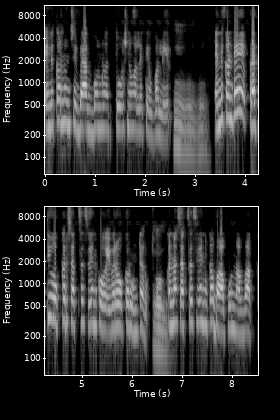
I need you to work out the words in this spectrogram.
వెనక నుంచి బ్యాక్ బోన్గా తోసిన వాళ్ళైతే ఎవ్వరు లేరు ఉమ్, ఉమ్, ఉమ్. ఎందుకంటే ప్రతి ఒక్కరి సక్సెస్ వెనుక ఎవరో ఒకరు ఉంటారు. కానీ నా సక్సెస్ వెనుక బాపు నవ్వ అక్క.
